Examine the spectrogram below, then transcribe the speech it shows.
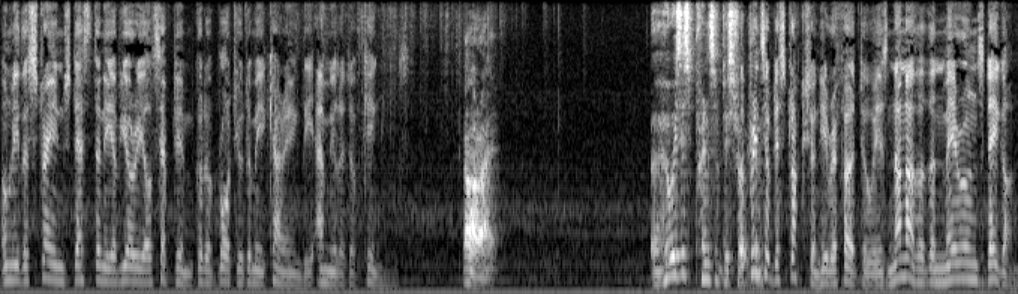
Only the strange destiny of Uriel Septim could have brought you to me carrying the Amulet of Kings. Alright. Uh, who is this Prince of Destruction? The Prince of Destruction he referred to is none other than Mehrunes Dagon,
